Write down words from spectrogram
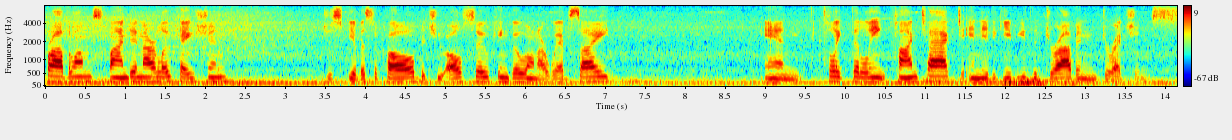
problems finding our location, just give us a call. But you also can go on our website and click the link contact and it'll give you the driving directions.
